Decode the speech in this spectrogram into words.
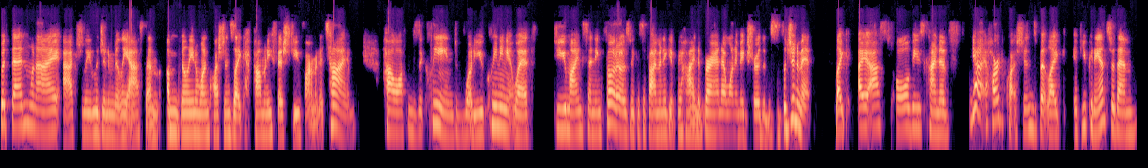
But then when I actually legitimately ask them a million and one questions like, how many fish do you farm at a time? How often is it cleaned? What are you cleaning it with? Do you mind sending photos? Because if I'm going to get behind a brand, I want to make sure that this is legitimate. Like I asked all these kind of, yeah, hard questions, but like if you can answer them,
